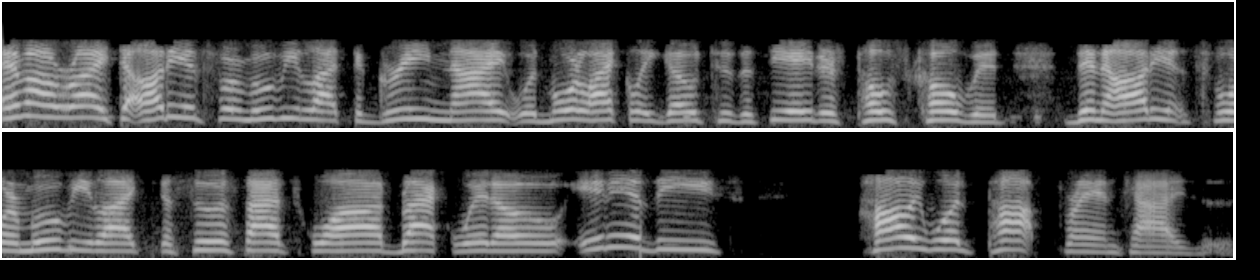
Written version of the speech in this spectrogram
am I right? The audience for a movie like The Green Knight would more likely go to the theaters post-COVID than the audience for a movie like The Suicide Squad, Black Widow, any of these Hollywood pop franchises.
